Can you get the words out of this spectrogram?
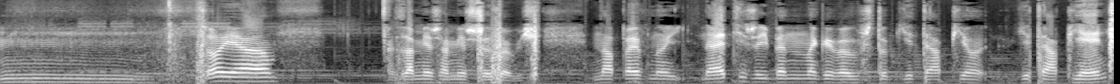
Mm, co ja zamierzam jeszcze zrobić? Na pewno, nawet jeżeli będę nagrywał już to GTA, GTA 5,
